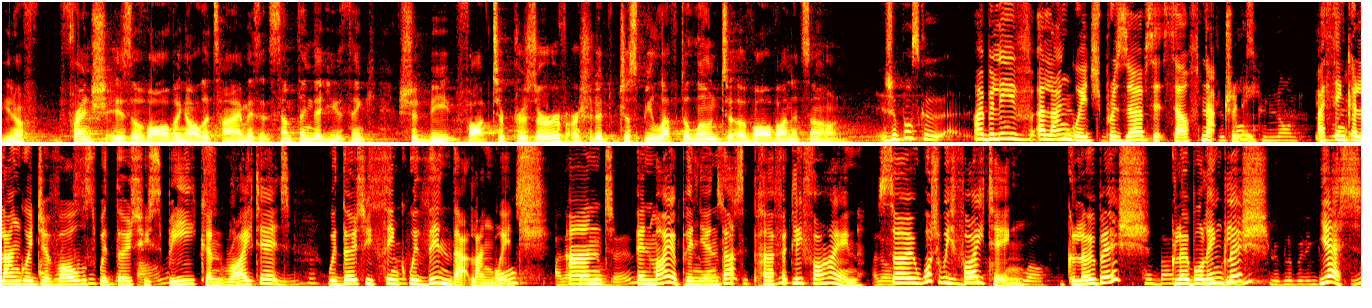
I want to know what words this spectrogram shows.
You know, French is evolving all the time. Is it something that you think should be fought to preserve, or should it just be left alone to evolve on its own? I believe a language preserves itself naturally. I think a language evolves with those who speak and write it, with those who think within that language. And in my opinion, that's perfectly fine. So, what are we fighting? Globish? Global English? Yes.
